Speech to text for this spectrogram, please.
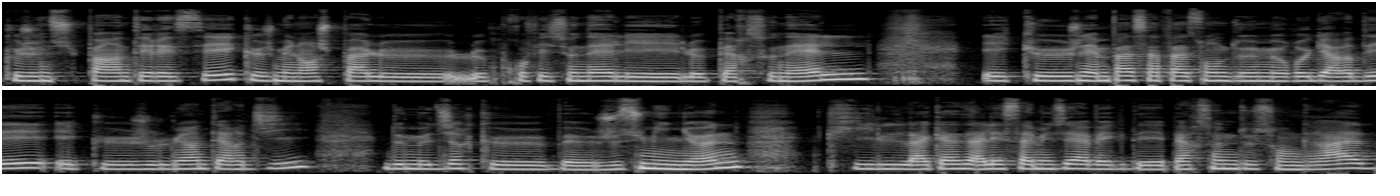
que je ne suis pas intéressée, que je mélange pas le, le professionnel et le personnel et que j'aime pas sa façon de me regarder et que je lui interdis de me dire que ben, je suis mignonne, qu'il a qu'à aller s'amuser avec des personnes de son grade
